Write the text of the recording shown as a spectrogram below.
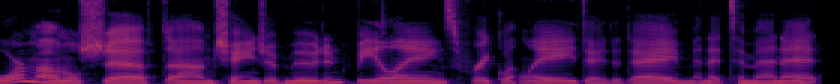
hormonal shift, um, change of mood and feelings frequently, day to day, minute to minute.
